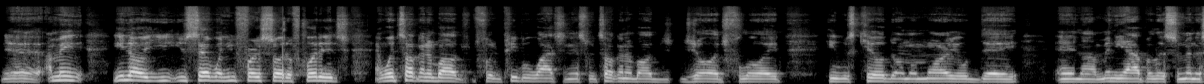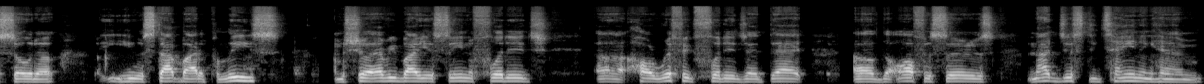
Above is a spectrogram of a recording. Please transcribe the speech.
Yeah, I mean, you know, you, you said when you first saw the footage, and we're talking about for the people watching this, we're talking about George Floyd. He was killed on Memorial Day in uh, Minneapolis, Minnesota. He was stopped by the police. I'm sure everybody has seen the footage, uh, horrific footage at that, of the officers not just detaining him,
